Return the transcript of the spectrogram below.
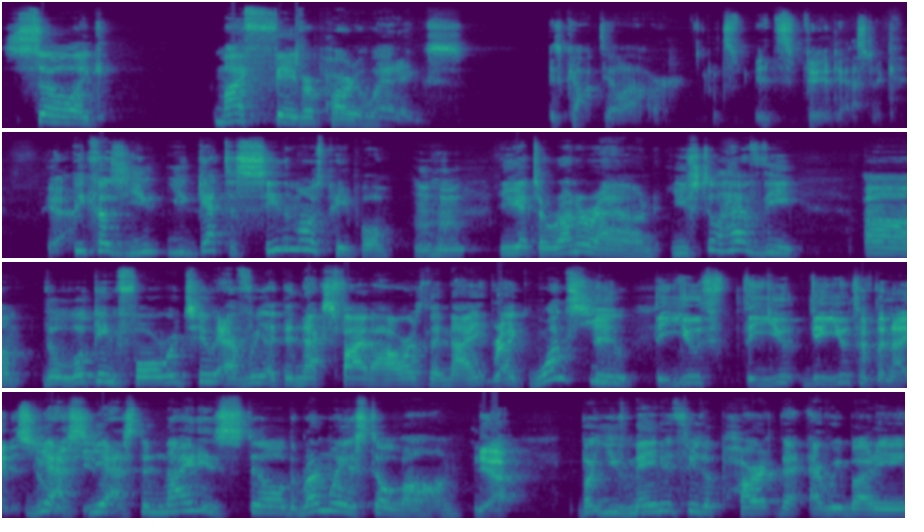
so like my favorite part of weddings is cocktail hour It's it's fantastic. Yeah. because you you get to see the most people. Mm-hmm. You get to run around. You still have the um, the looking forward to every like the next five hours of the night. Right. Like once The, you the youth the youth the youth of the night is still yes yes the night is still the runway is still long, Yeah. but you've made it through the part that everybody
